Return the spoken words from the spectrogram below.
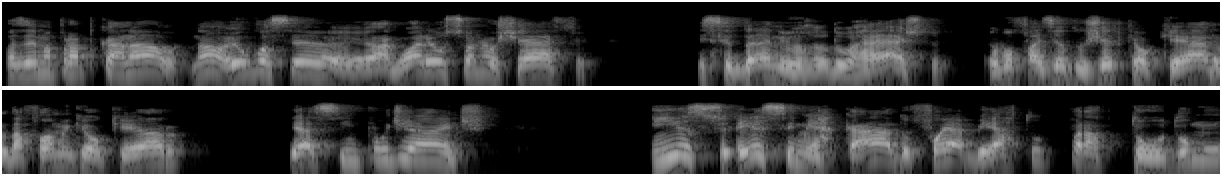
fazendo o próprio canal. Não, eu vou ser, agora eu sou meu chefe. e se dane do resto, eu vou fazer do jeito que eu quero, da forma que eu quero, e assim por diante. Isso, esse mercado foi aberto para todo mundo.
